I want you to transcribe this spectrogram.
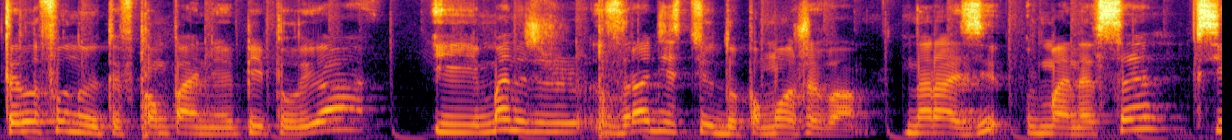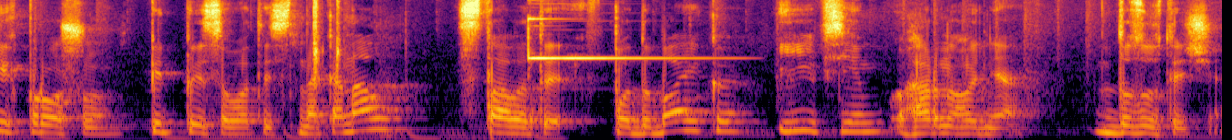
телефонуйте в компанію People.ua і менеджер з радістю допоможе вам. Наразі в мене все. Всіх прошу підписуватись на канал, ставити вподобайки і всім гарного дня. До зустрічі!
